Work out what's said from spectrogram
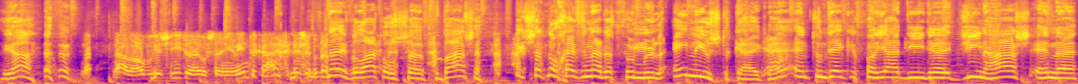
ja. Nou, dan hoop ik dat je niet een heel strenge winter krijgt. nee, we laten ons verbazen. Ik zat nog even naar dat Formule 1 nieuws te kijken. Hè? En toen denk ik van, ja, die eh, Gene Haas en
